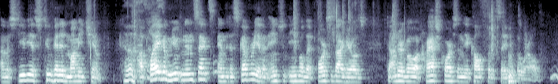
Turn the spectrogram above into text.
a, a mischievous two-headed mummy chimp. A plague of mutant insects and the discovery of an ancient evil that forces our heroes to undergo a crash course in the occult for the sake of the world. Hmm.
